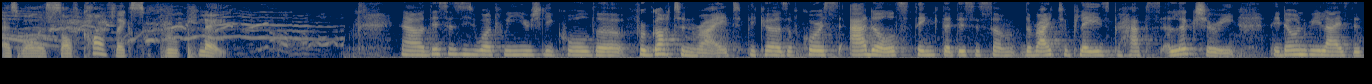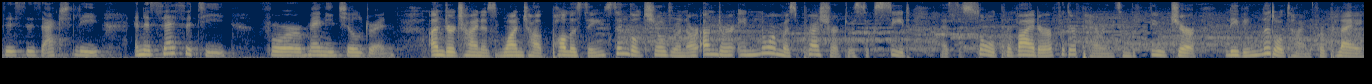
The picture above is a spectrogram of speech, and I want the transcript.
as well as solve conflicts through play. Now, this is what we usually call the forgotten right, because of course adults think that this is some the right to play is perhaps a luxury. They don't realize that this is actually a necessity for many children. Under China's one-child policy, single children are under enormous pressure to succeed as the sole provider for their parents in the future, leaving little time for play.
